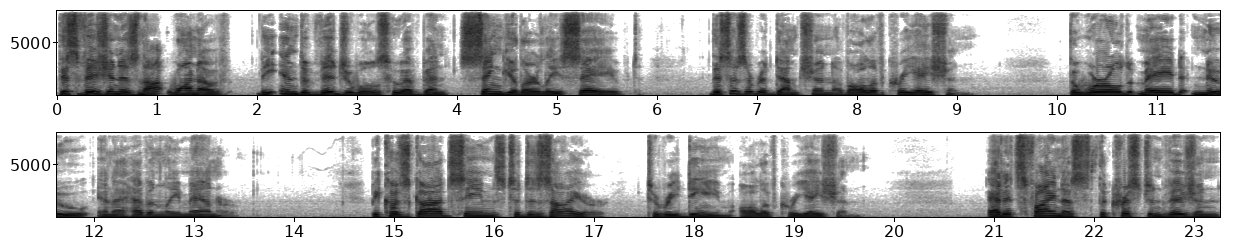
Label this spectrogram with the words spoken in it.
This vision is not one of the individuals who have been singularly saved. This is a redemption of all of creation, the world made new in a heavenly manner. Because God seems to desire to redeem all of creation. At its finest, the Christian vision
